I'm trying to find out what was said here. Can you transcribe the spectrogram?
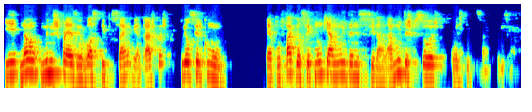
E não menosprezem o vosso tipo de sangue, entre aspas, por ele ser comum. É pelo facto de ele ser comum que há muita necessidade. Há muitas pessoas com esse tipo de sangue, por exemplo.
